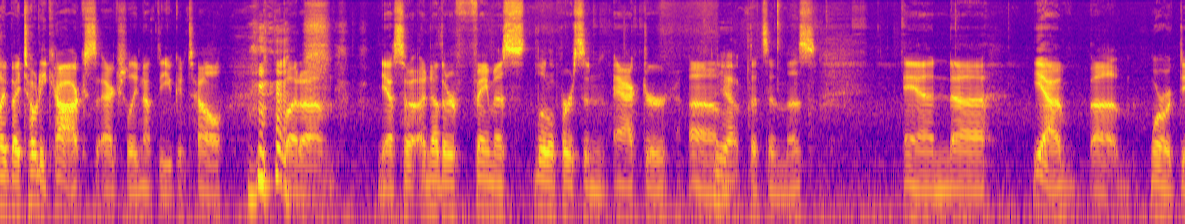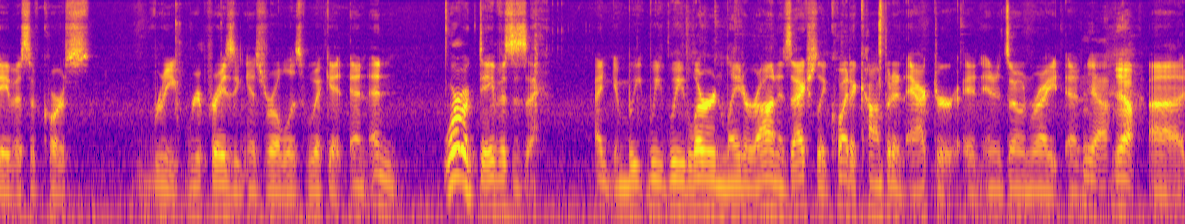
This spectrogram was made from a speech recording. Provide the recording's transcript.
played by Tony Cox. Actually, not that you can tell, but um, yeah. So another famous little person actor um, Yep. that's in this, and uh, yeah, um, Warwick Davis, of course, re- reprising his role as Wicket, and and Warwick Davis is. And we, we, we learn later on is actually quite a competent actor in, in its own right, and Yeah. Yeah. uh,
